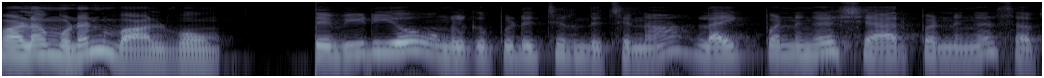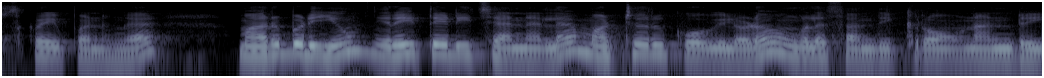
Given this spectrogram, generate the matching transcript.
வளமுடன் வாழ்வோம். இந்த வீடியோ உங்களுக்கு பிடிச்சிருந்துச்சுன்னா லைக் பண்ணுங்கள் ஷேர் பண்ணுங்கள் சப்ஸ்கிரைப் பண்ணுங்கள் மறுபடியும் இறை தேடி சேனலில் மற்றொரு கோவிலோட உங்களை சந்திக்கிறோம். நன்றி.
